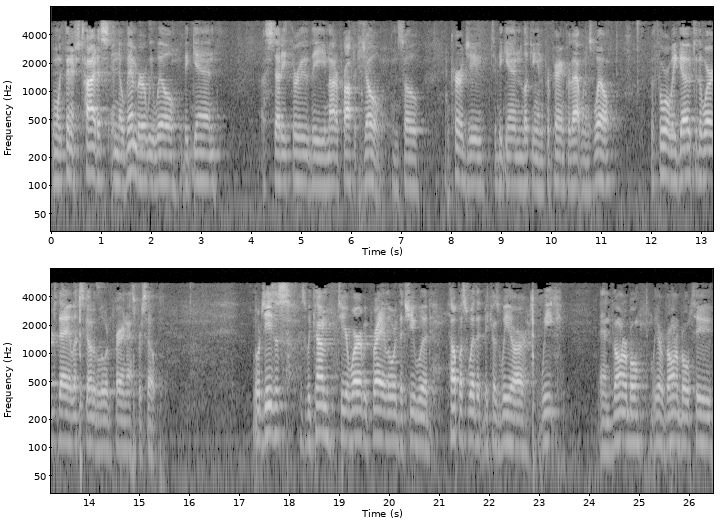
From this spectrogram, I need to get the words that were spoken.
when we finish Titus in November, we will begin a study through the minor prophet Joel. And so, encourage you to begin looking and preparing for that one as well. Before we go to the Word today, let's go to the Lord in prayer and ask for His help. Lord Jesus, as we come to your Word, we pray, Lord, that you would help us with it because we are weak and vulnerable. We are vulnerable to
